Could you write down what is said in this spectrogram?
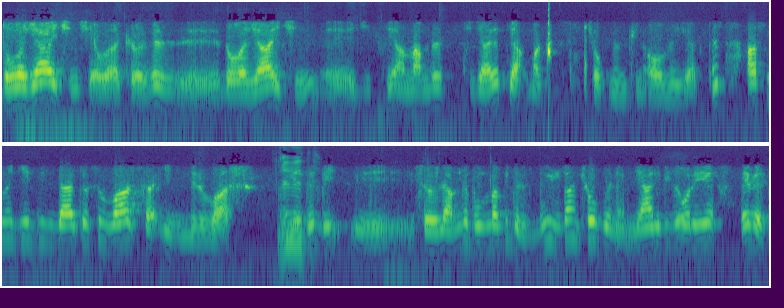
dolacağı için şey olarak körfez e, dolacağı için e, ciddi anlamda ticaret yapmak çok mümkün olmayacaktır. Aslında Gediz Deltası varsa İzmir var evet. diye de bir e, söylemde bulunabiliriz. Bu yüzden çok önemli. Yani biz orayı evet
